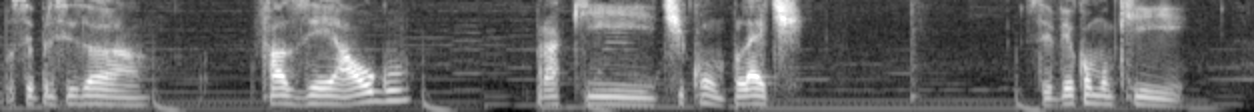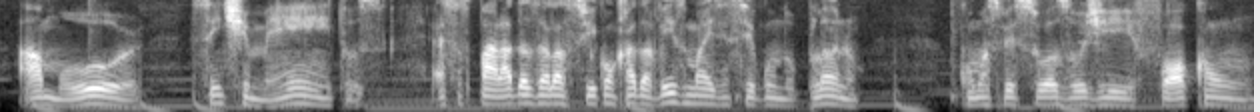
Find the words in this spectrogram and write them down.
você precisa fazer algo para que te complete. Você vê como que amor, sentimentos, essas paradas elas ficam cada vez mais em segundo plano, como as pessoas hoje focam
